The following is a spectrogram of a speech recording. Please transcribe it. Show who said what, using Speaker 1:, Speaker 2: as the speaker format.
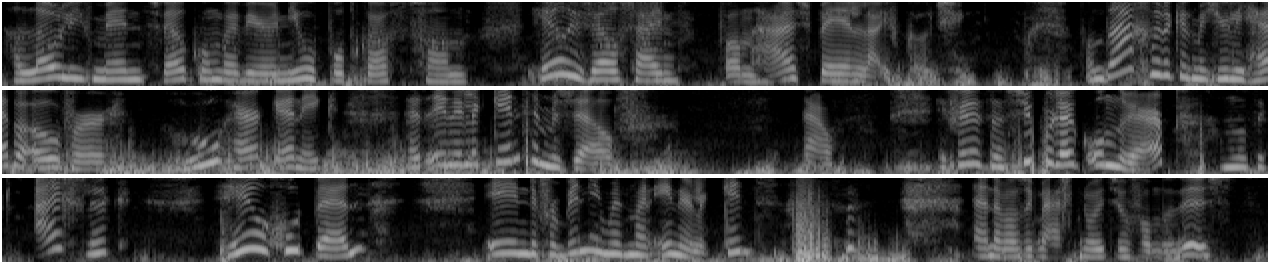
Speaker 1: Hallo lief mens, welkom bij weer een nieuwe podcast van Heel Jezelf Zijn van HSP en Life Coaching. Vandaag wil ik het met jullie hebben over hoe herken ik het innerlijk kind in mezelf. Nou, ik vind het een superleuk onderwerp, omdat ik eigenlijk heel goed ben in de verbinding met mijn innerlijk kind. en daar was ik me eigenlijk nooit zo van bewust.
